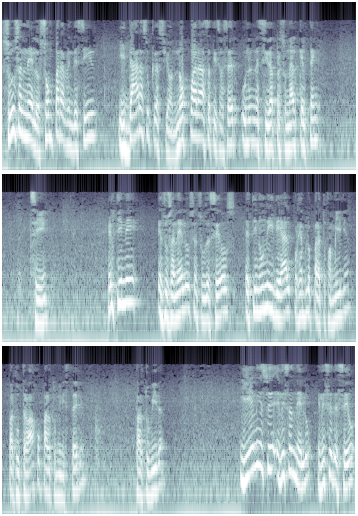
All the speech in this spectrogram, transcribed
Sus anhelos son para bendecir y dar a su creación, no para satisfacer una necesidad personal que Él tenga. Sí. Él tiene en sus anhelos, en sus deseos, Él tiene un ideal, por ejemplo, para tu familia, para tu trabajo, para tu ministerio, para tu vida. Y Él en ese, en ese anhelo, en ese deseo,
